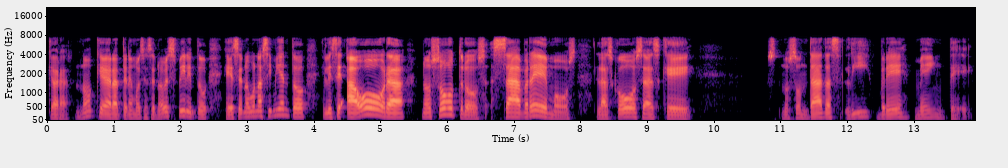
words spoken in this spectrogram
Que ahora, no que ahora tenemos ese nuevo espíritu, ese nuevo nacimiento. Él dice, ahora nosotros sabremos las cosas que nos son dadas libremente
